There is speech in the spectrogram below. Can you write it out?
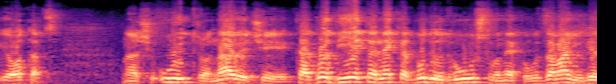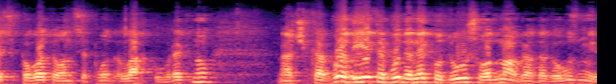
i otac, znači ujutro, naveče, kad god dijete nekad bude u društvu nekog, za manju djecu pogotovo, on se lahko ureknu, Znači, kad god dijete bude neko društvo odmah da ga uzme,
